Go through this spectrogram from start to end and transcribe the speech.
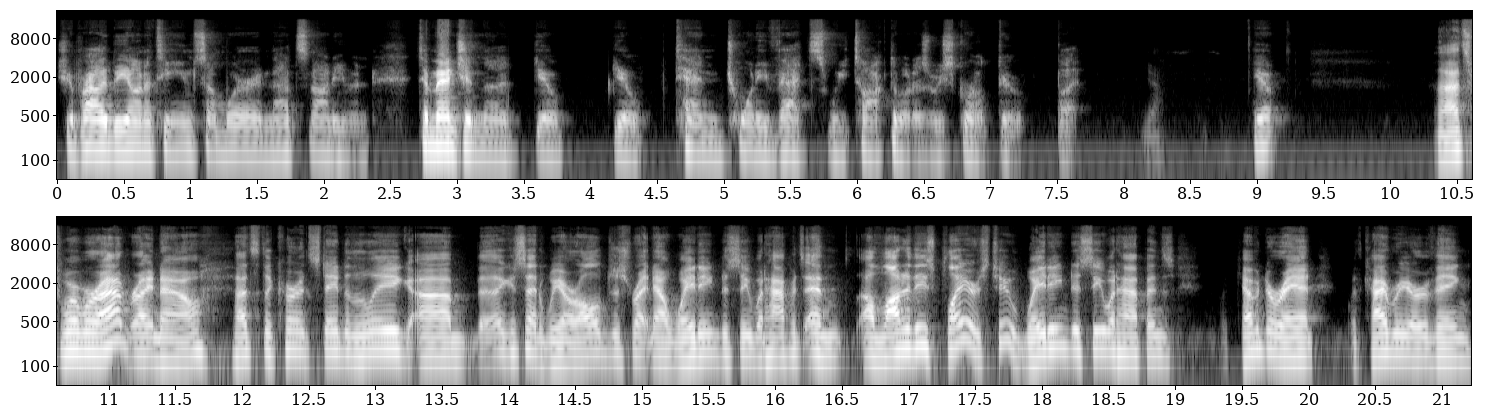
should probably be on a team somewhere, and that's not even to mention the you know you know 10, 20 vets we talked about as we scrolled through. But yeah, yep that's where we're at right now. That's the current state of the league. Um, like I said, we are all just right now waiting to see what happens, and a lot of these players too, waiting to see what happens with Kevin Durant, with Kyrie Irving,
